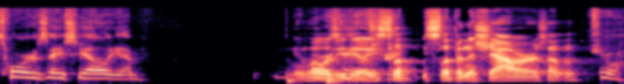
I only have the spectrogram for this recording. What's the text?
tore his ACL again. What was he doing? He hamstring. slip, he slip in the shower or something. Sure.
